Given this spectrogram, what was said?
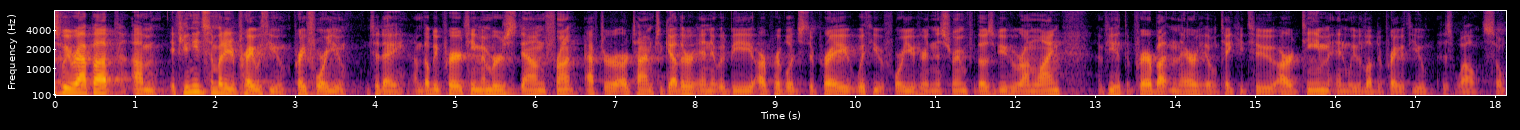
As we wrap up, um, if you need somebody to pray with you, pray for you today, um, there'll be prayer team members down front after our time together, and it would be our privilege to pray with you, for you here in this room. For those of you who are online, if you hit the prayer button there, it will take you to our team, and we would love to pray with you as well. So,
